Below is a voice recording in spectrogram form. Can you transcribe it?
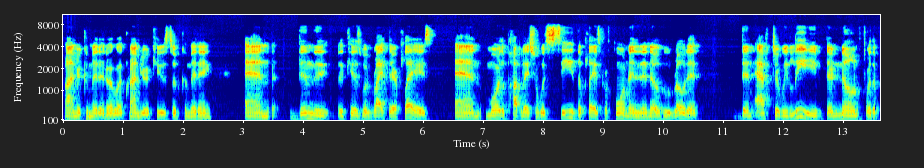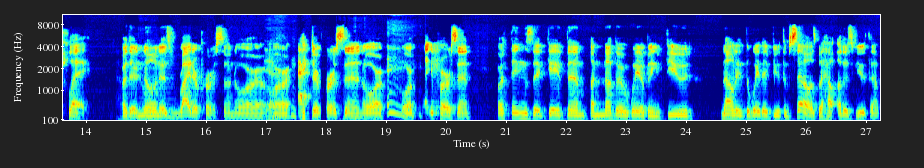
crime you're committed or what crime you're accused of committing. And then the, the kids would write their plays, and more of the population would see the plays performed and they know who wrote it. Then after we leave, they're known for the play, or they're known as writer person, or yeah. or actor person, or or play person, or things that gave them another way of being viewed, not only the way they viewed themselves, but how others viewed them.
